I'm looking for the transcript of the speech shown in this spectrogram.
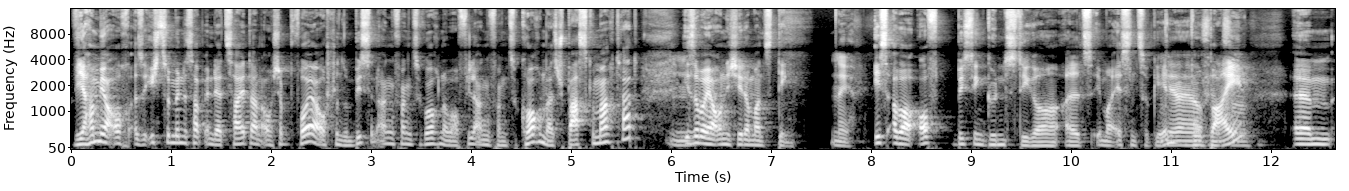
Wir haben ja auch, also ich zumindest habe in der Zeit dann auch, ich habe vorher auch schon so ein bisschen angefangen zu kochen, aber auch viel angefangen zu kochen, weil es Spaß gemacht hat. Mhm. Ist aber ja auch nicht jedermanns Ding. Nee. Ist aber oft ein bisschen günstiger, als immer essen zu gehen. Ja, Wobei, ähm,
